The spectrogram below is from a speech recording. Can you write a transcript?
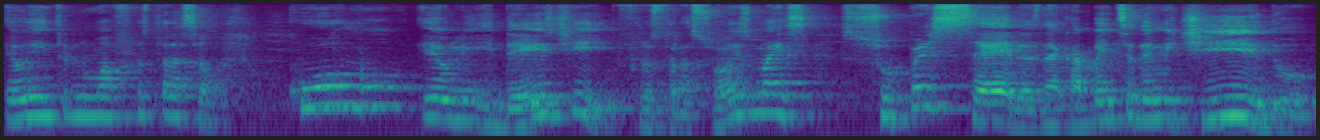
eu entro numa frustração. Como eu li, desde frustrações, mas super sérias, né? Acabei de ser demitido,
